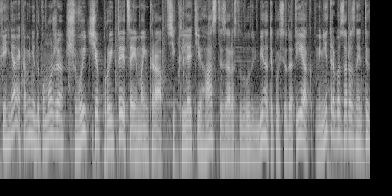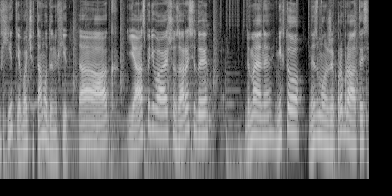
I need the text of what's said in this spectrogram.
фігня, яка мені допоможе швидше пройти цей Майнкрафт. Ці кляті гасти зараз тут будуть бігати повсюди. Так, мені треба зараз знайти вхід. Я бачу там один вхід. Так, я сподіваюся, що зараз сюди. До мене ніхто не зможе пробратись.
